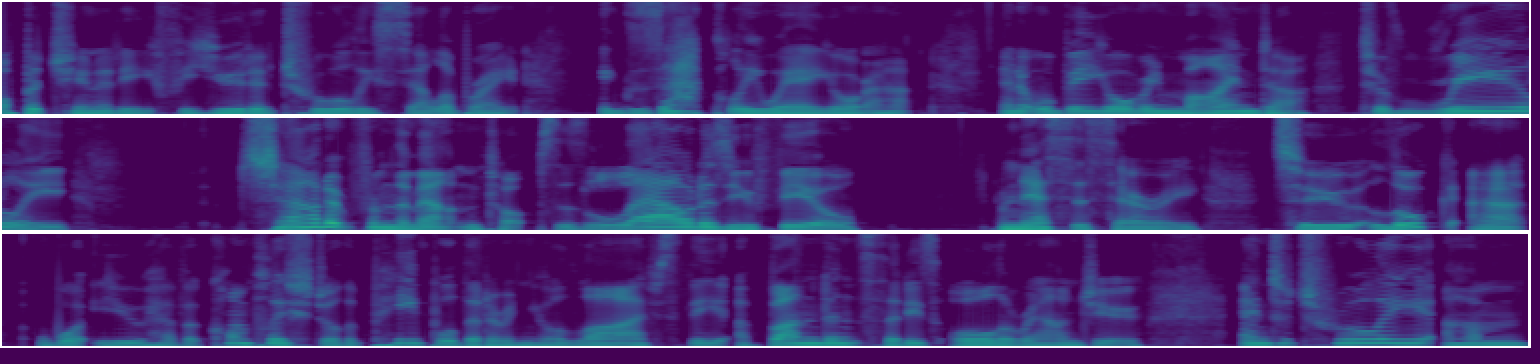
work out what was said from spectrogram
opportunity for you to truly celebrate exactly where you're at. And it will be your reminder to really shout it from the mountaintops as loud as you feel necessary to look at what you have accomplished or the people that are in your lives, the abundance that is all around you, and to truly um,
